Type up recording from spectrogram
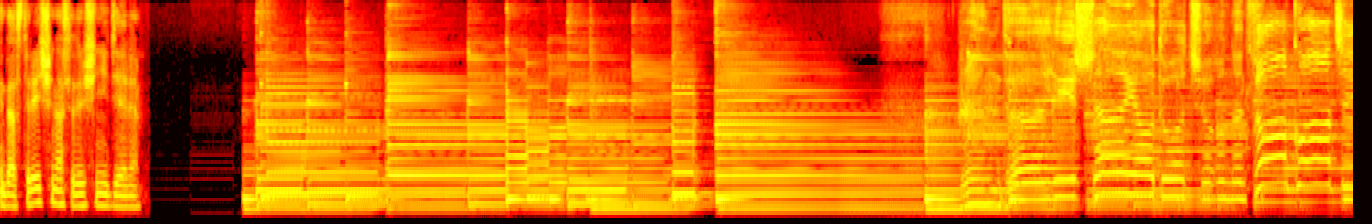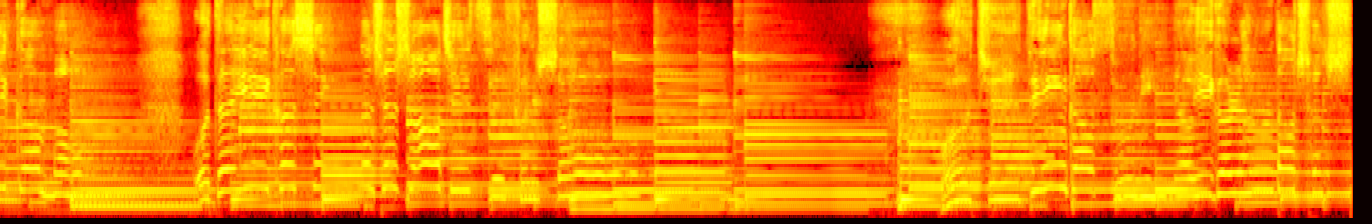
и до встречи на следующей неделе. 一生有多久，能做过几个梦？我的一颗心能承受几次分手？我决定告诉你，要一个人到城市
